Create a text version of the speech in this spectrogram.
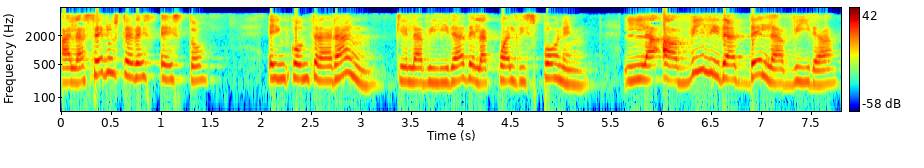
Al hacer ustedes esto, encontrarán que la habilidad de la cual disponen, la habilidad de la vida,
